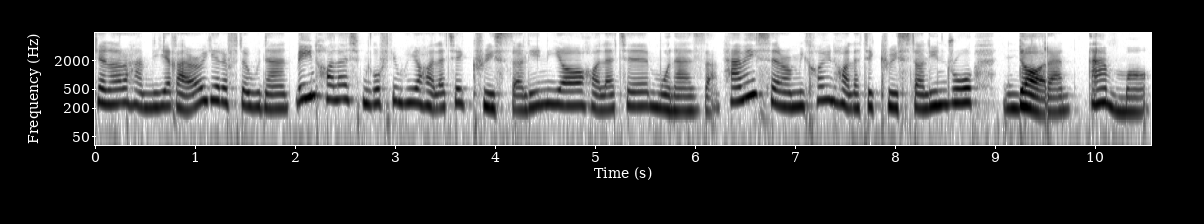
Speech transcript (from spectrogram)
کنار همدیگه قرار گرفته بودن. به این حالت می‌گفتیم یا حالت کریستالین یا حالت منظم. همه سرامیک ها این حالت کریستالین رو دارن. اما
